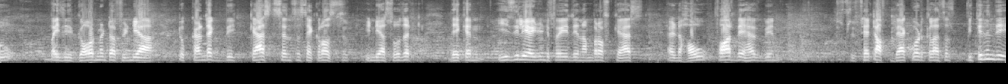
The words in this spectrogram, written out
by the government of India to conduct the caste census across India so that they can easily identify the number of castes and how far they have been set of backward classes within the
